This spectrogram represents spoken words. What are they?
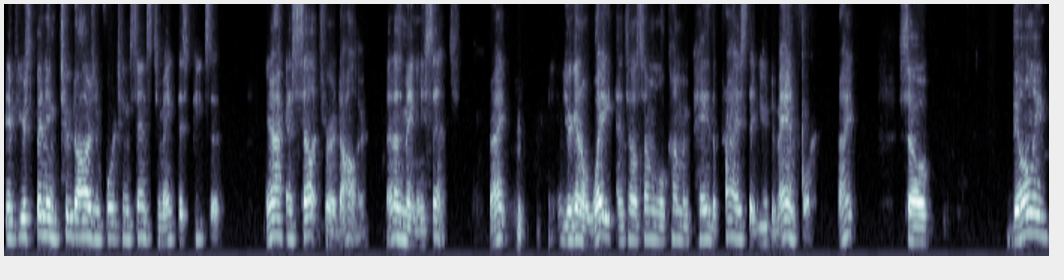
if you're spending two dollars and fourteen cents to make this pizza, you're not going to sell it for a dollar. That doesn't make any sense, right? You're going to wait until someone will come and pay the price that you demand for it, right? So the only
